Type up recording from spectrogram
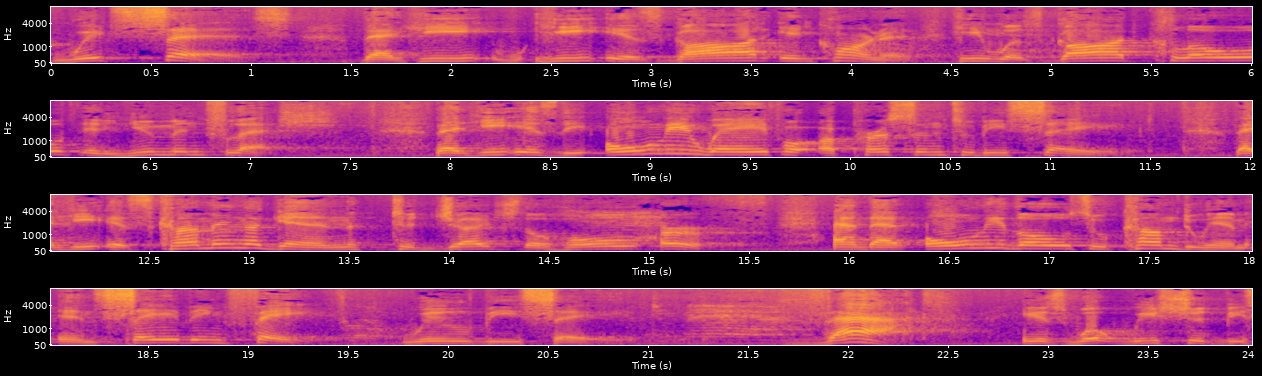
which says that he, he is God incarnate. He was God clothed in human flesh that he is the only way for a person to be saved, that he is coming again to judge the whole earth, and that only those who come to him in saving faith will be saved. That is what we should be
